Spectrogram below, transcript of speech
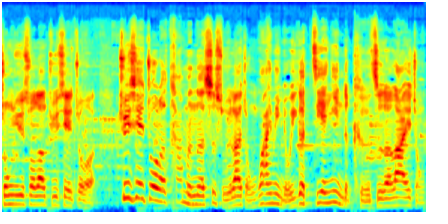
终于说到巨蟹座了。巨蟹座呢，他们呢是属于那种外面有一个坚硬的壳子的那一种，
